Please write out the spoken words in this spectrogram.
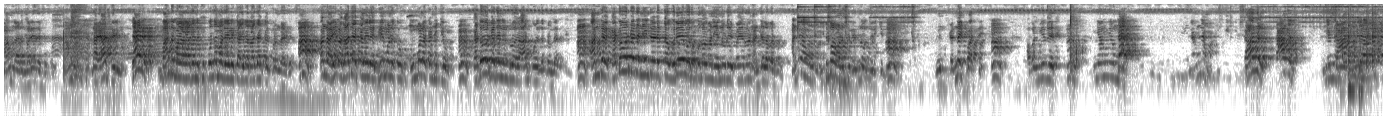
மாமனார் மரியாதை. நான் யார் தெரியுமா? யாரு? பாண்டு மகாராஜனுக்கு பொன்னம்மா தேவிக்கு ஐவர் ராஜாக்கள் பிறந்தார்கள். அந்த ஐவர் ராஜாக்களிலே பீமனுக்கும் மும்மல கண்ணிக்கும் கடோர்கதன் என்று ஒரு ஆண் குழந்தை பிறந்தது. அந்த கடோர்கதன் ஈன்றெடுத்த ஒரே ஒரு புதல்வன் என்னுடைய பெயர் தான் அஞ்சலவர்மன். அஞ்சலவர்மன். இடுமா வனத்தில் இருந்து வந்திருக்கிறேன். உன் பெண்ணை பார்த்து அவள் மீது? காதல். காதல். காதல்.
